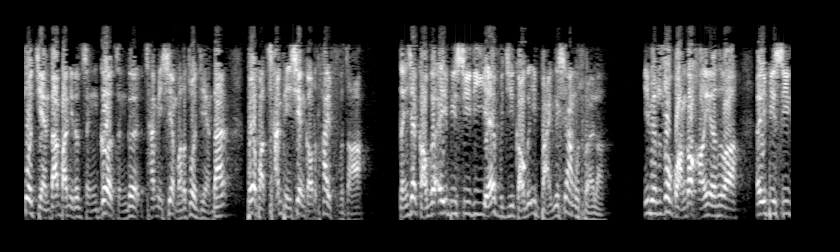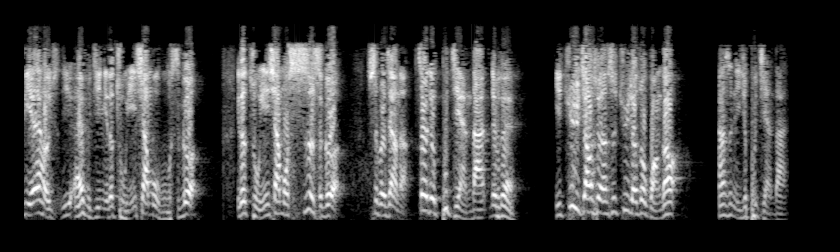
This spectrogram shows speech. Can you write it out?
做简单，把你的整个整个产品线把它做简单，不要把产品线搞得太复杂。等一下搞个 A B C D E F G，搞个一百个项目出来了。你比如说做广告行业是吧？A B C D F E F G，你的主营项目五十个，你的主营项目四十个，是不是这样的？这就不简单，对不对？你聚焦虽然是聚焦做广告，但是你就不简单，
